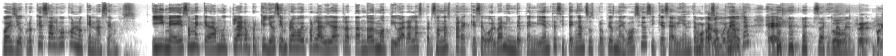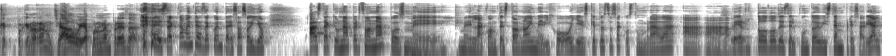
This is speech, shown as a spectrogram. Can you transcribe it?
Pues yo creo que es algo con lo que nacemos. Y me, eso me queda muy claro porque yo siempre voy por la vida tratando de motivar a las personas para que se vuelvan independientes y tengan sus propios negocios y que se avienten Como por Carlos su Muñoz. cuenta. Eh, tú, Exactamente. re- ¿por qué, por qué no has renunciado, güey? Ya por una empresa. Exactamente, haz de cuenta, esa soy yo. Hasta que una persona, pues, me, me la contestó, ¿no? Y me dijo, oye, es que tú estás acostumbrada a, ver eso. todo desde el punto de vista empresarial.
